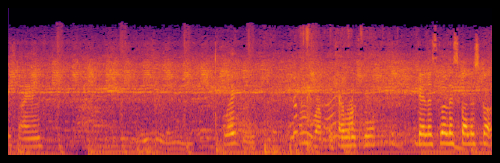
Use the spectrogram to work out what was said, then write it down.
It's raining. Wait. Let me rub the camera. Okay, let's go, let's go, let's go.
